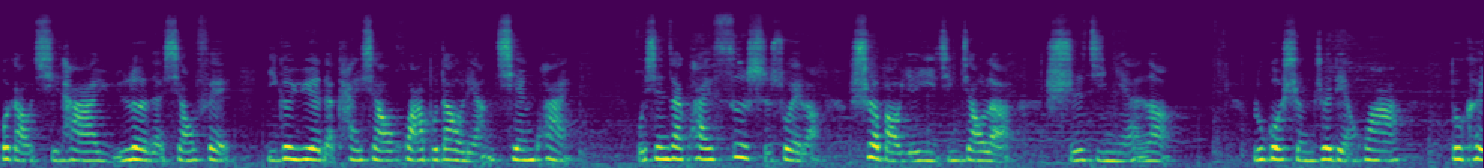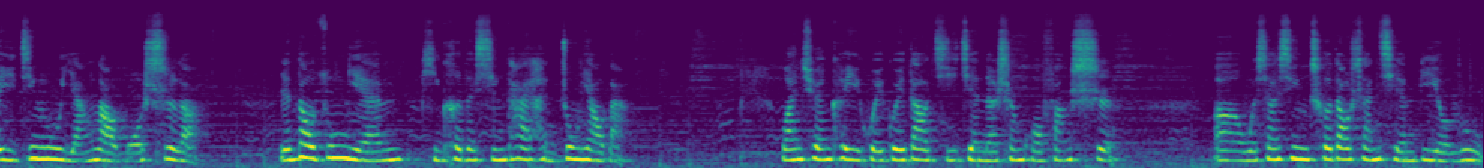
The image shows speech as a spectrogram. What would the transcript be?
不搞其他娱乐的消费，一个月的开销花不到两千块。我现在快四十岁了，社保也已经交了十几年了，如果省着点花，都可以进入养老模式了。人到中年，平和的心态很重要吧。完全可以回归到极简的生活方式。呃，我相信车到山前必有路，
